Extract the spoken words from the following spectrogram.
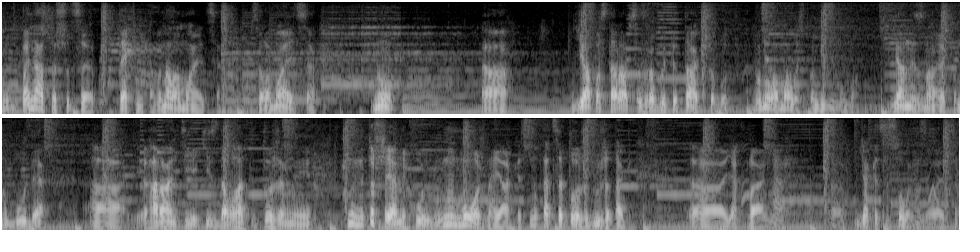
Ну, понятно, що це техніка, вона ламається. Все ламається. Ну, а, я постарався зробити так, щоб от воно ламалось по мінімуму. Я не знаю, як воно буде. А, гарантії якісь давати теж не. Ну, не то, що я не хую, ну можна якось. Ну, та це теж дуже так. Е, як правильно. Е, як це слово називається?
